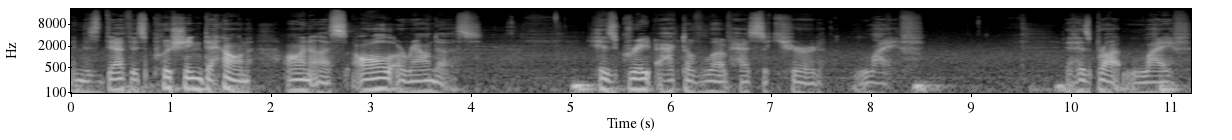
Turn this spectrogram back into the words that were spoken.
and this death is pushing down on us, all around us. His great act of love has secured life. It has brought life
